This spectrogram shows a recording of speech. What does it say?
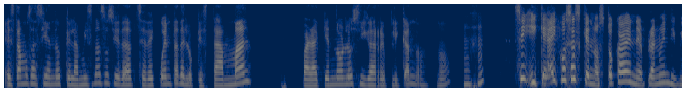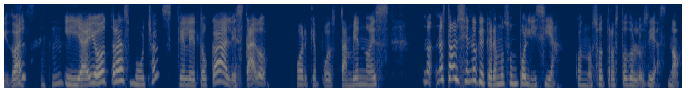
estamos haciendo que la misma sociedad se dé cuenta de lo que está mal para que no lo siga replicando, ¿no? Sí, y que hay cosas que nos toca en el plano individual y hay otras muchas que le toca al Estado, porque pues también no es, no, no estamos diciendo que queremos un policía con nosotros todos los días, no,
